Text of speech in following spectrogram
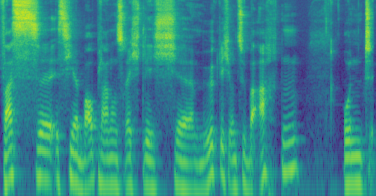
Was äh, ist hier bauplanungsrechtlich äh, möglich und zu beachten? Und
